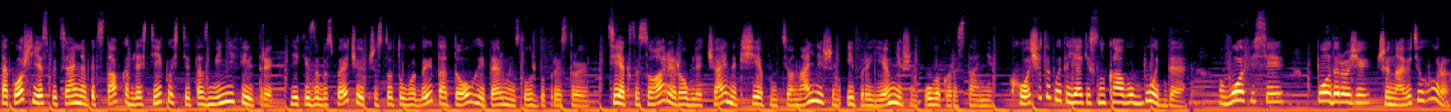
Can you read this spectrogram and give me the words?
Також є спеціальна підставка для стійкості та змінні фільтри, які забезпечують чистоту води та довгий термін служби пристрою. Ці аксесуари роблять чайник ще функціональнішим і приємнішим у використанні. Хочете пити якісну каву будь-де в офісі, подорожі чи навіть у горах?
